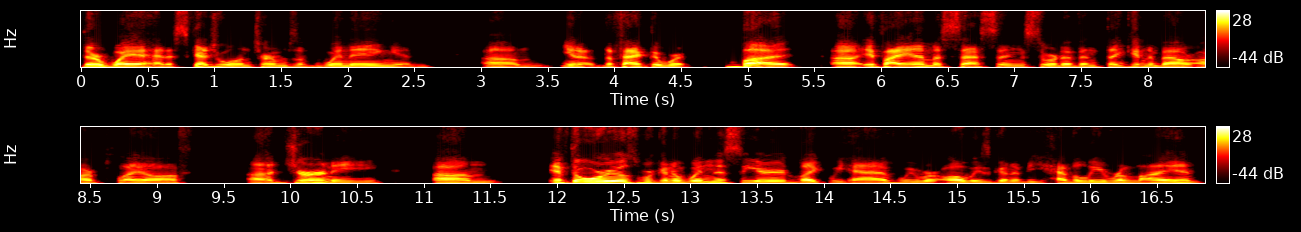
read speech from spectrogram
they're way ahead of schedule in terms of winning and, um, you know, the fact that we're, but uh, if I am assessing sort of and thinking about our playoff uh, journey, um, if the Orioles were going to win this year, like we have, we were always going to be heavily reliant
